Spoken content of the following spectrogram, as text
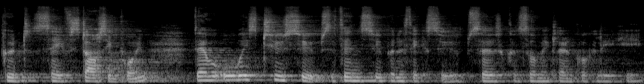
good, safe starting point. There were always two soups, a thin soup and a thicker soup, so consomme, clair and cock-a-leekie.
